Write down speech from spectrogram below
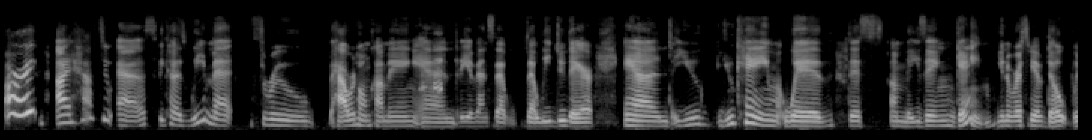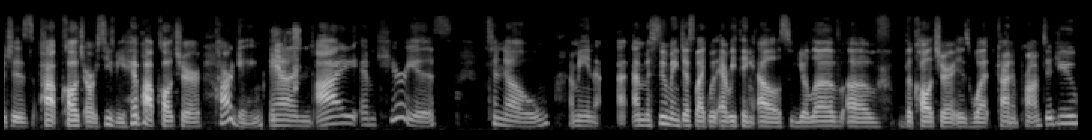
All right. I have to ask because we met through Howard Homecoming and the events that that we do there and you you came with this amazing game, University of Dope, which is pop culture, or excuse me, hip hop culture card game. And I am curious to know. I mean, I'm assuming just like with everything else, your love of the culture is what kind of prompted you.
